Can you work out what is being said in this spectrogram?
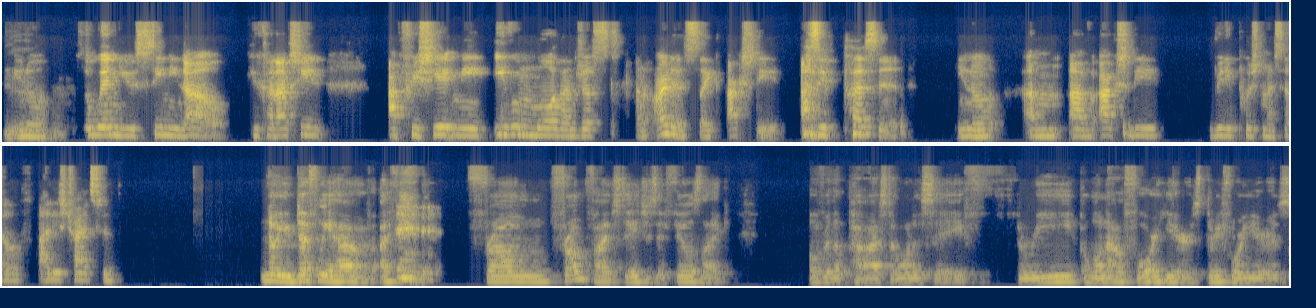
Yeah. You know. So when you see me now, you can actually appreciate me even more than just an artist, like actually as a person, you know. Um I've actually really pushed myself, at least tried to. No, you definitely have. I think from from five stages, it feels like over the past, I want to say three, well now four years, three, four years,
